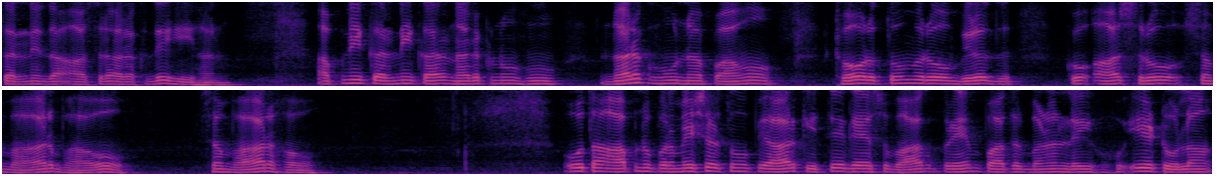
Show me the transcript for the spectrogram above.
ਤਰਨੇ ਦਾ ਆਸਰਾ ਰੱਖਦੇ ਹੀ ਹਨ। ਆਪਣੀ ਕਰਨੀ ਕਰ ਨਰਕ ਨੂੰ ਹੂੰ, ਨਰਕ ਹੂੰ ਨਾ ਪਾਵੋ, ਠੋਰ ਤੁਮਰੋ ਬਿਰਧ ਕੋ ਆਸਰੋ ਸੰਭਾਰ ਭਾਓ, ਸੰਭਾਰ ਹੋ ਉਹ ਤਾਂ ਆਪ ਨੂੰ ਪਰਮੇਸ਼ਰ ਤੋਂ ਪਿਆਰ ਕੀਤੇ ਗਏ ਸੁਭਾਗ ਪ੍ਰੇਮ ਪਾਤਰ ਬਣਨ ਲਈ ਇਹ ਟੋਲਾ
